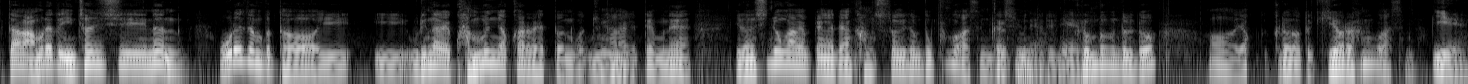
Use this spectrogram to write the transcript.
그다음에 아무래도 인천시는 오래전부터 이 이 우리나라의 관문 역할을 했던 곳 중에 음. 하나이기 때문에 이런 신종감염병에 대한 감수성이 좀 높은 것 같습니다. 그렇겠네요. 시민들이 예. 그런 부분들도 어 역, 그런 어떤 기여를 하는 것 같습니다. 예.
